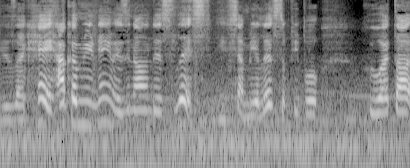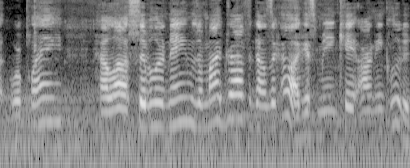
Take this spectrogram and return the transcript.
He was like, Hey, how come your name isn't on this list? He sent me a list of people who I thought were playing, had a lot of similar names in my draft, and I was like, Oh, I guess me and Kate aren't included.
